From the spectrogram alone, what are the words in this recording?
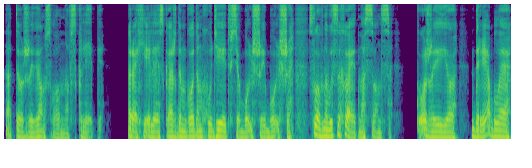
а то живем словно в склепе. Рахелия с каждым годом худеет все больше и больше, словно высыхает на солнце. Кожа ее дряблая,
